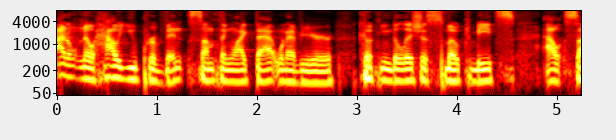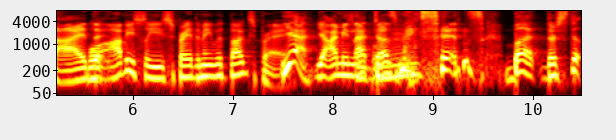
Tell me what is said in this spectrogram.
I don't know how you prevent something like that whenever you're cooking delicious smoked meats outside. Well, That- obviously you spray the meat with bug spray. yeah, yeah. I mean that does make sense, but they're still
